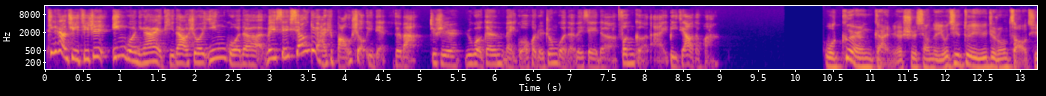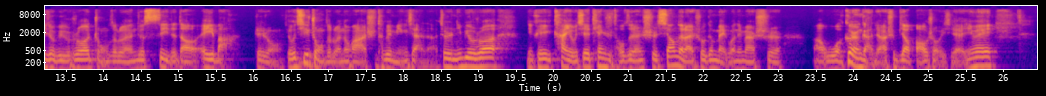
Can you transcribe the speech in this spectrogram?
听上去，其实英国你刚才也提到说，英国的 VC 相对还是保守一点，对吧？就是如果跟美国或者中国的 VC 的风格来比较的话，我个人感觉是相对，尤其对于这种早期，就比如说种子轮就 seed 到 A 吧，这种尤其种子轮的话是特别明显的。就是你比如说，你可以看有些天使投资人是相对来说跟美国那边是。啊，我个人感觉啊是比较保守一些，因为，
